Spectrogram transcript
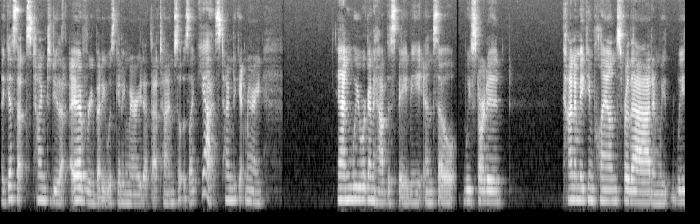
I guess that's time to do that. Everybody was getting married at that time. So it was like, yeah, it's time to get married. And we were going to have this baby. And so we started kind of making plans for that and we we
